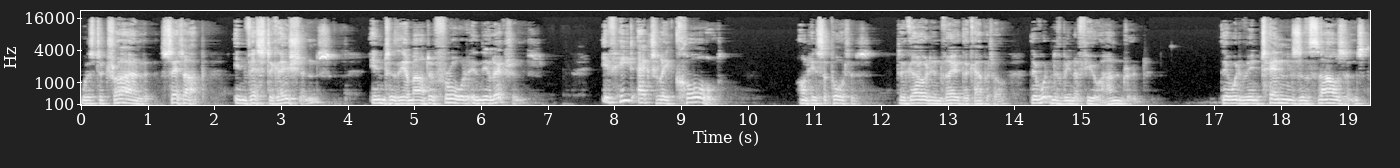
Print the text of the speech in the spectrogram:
was to try and set up investigations into the amount of fraud in the elections. If he'd actually called on his supporters to go and invade the Capitol, there wouldn't have been a few hundred. There would have been tens of thousands.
